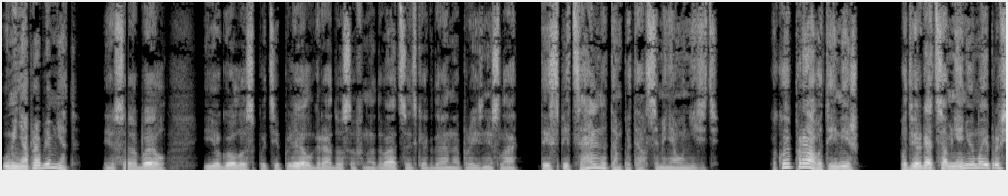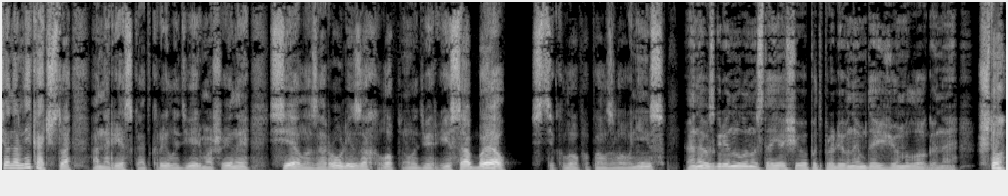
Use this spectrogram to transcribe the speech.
«У меня проблем нет». «Исабел...» Ее голос потеплел градусов на двадцать, когда она произнесла «Ты специально там пытался меня унизить?» Какое право ты имеешь подвергать сомнению мои профессиональные качества?» Она резко открыла дверь машины, села за руль и захлопнула дверь. «Исабел!» Стекло поползло вниз. Она взглянула на стоящего под проливным дождем Логана. «Что?»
